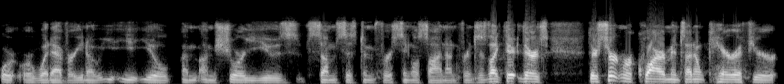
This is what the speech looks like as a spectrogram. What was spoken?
or, or whatever you know you, you'll I'm, I'm sure you use some system for single sign-on for instance. Like there, there's there's certain requirements. I don't care if you're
